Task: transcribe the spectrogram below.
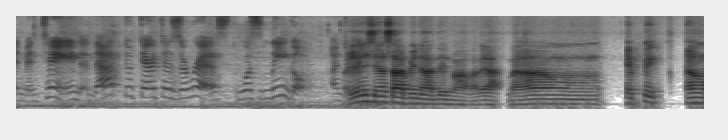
and maintained that Duterte's arrest was legal under Ayun yung sinasabi natin mga karyak, na ang effect, ang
